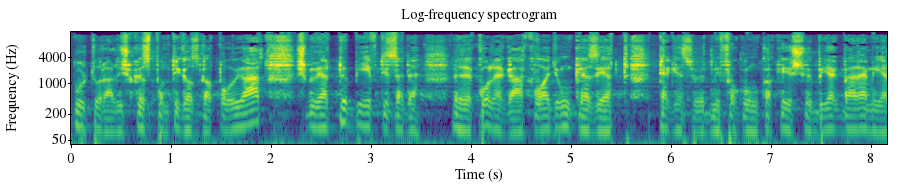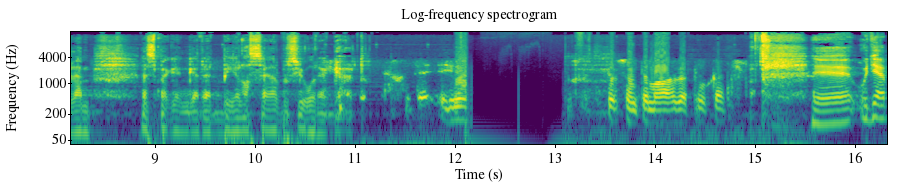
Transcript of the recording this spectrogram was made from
Kulturális Központ igazgatóját, és mivel több évtizede kollégák vagyunk, ezért tegeződni fogunk a későbbiekben. Remélem ezt megengedett Béla. Szervusz, jó reggelt! Jó. Köszöntöm a hallgatókat. Ugye,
